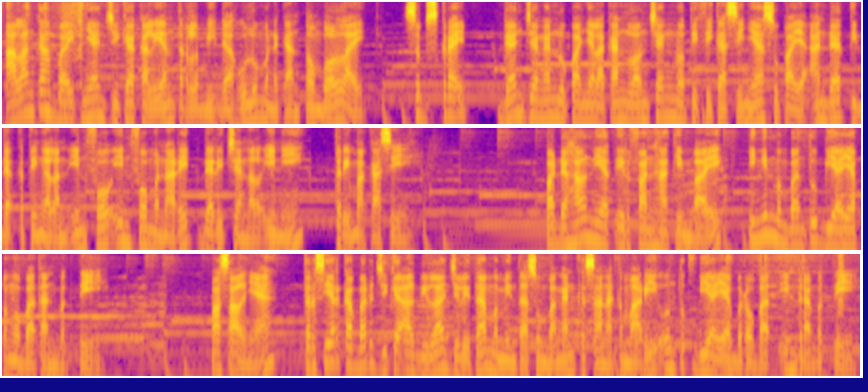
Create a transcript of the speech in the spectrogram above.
alangkah baiknya jika kalian terlebih dahulu menekan tombol like, subscribe, dan jangan lupa nyalakan lonceng notifikasinya supaya Anda tidak ketinggalan info-info menarik dari channel ini. Terima kasih. Padahal niat Irfan Hakim baik, ingin membantu biaya pengobatan Bekti. Pasalnya, tersiar kabar jika Aldila Jelita meminta sumbangan ke sana kemari untuk biaya berobat Indra Bekti.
